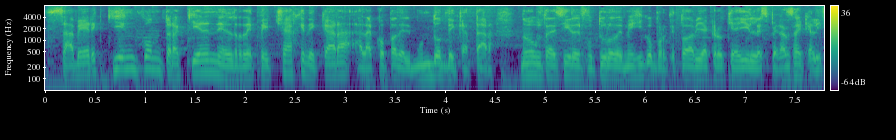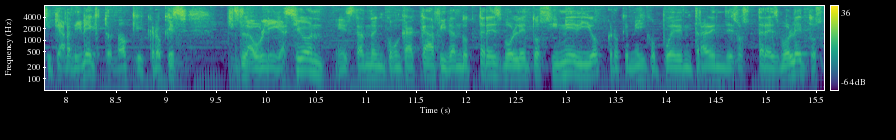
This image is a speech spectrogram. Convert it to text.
saber quién contra quién en el repechaje de cara a la Copa del Mundo de Qatar. No me gusta decir el futuro de México porque todavía creo que hay la esperanza de calificar directo, ¿no? Que creo que es pues, la obligación, estando en CONCACAF y dando tres boletos y medio, creo que México puede entrar en esos tres boletos.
